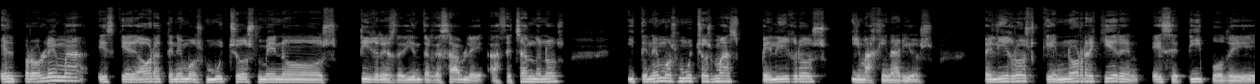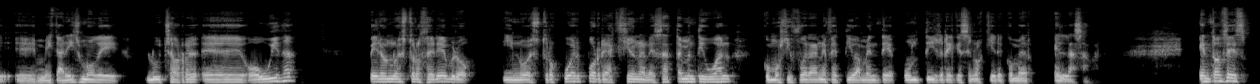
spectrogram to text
El problema es que ahora tenemos muchos menos tigres de dientes de sable acechándonos y tenemos muchos más peligros imaginarios, peligros que no requieren ese tipo de eh, mecanismo de lucha eh, o huida, pero nuestro cerebro y nuestro cuerpo reaccionan exactamente igual como si fueran efectivamente un tigre que se nos quiere comer en la sabana. Entonces,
